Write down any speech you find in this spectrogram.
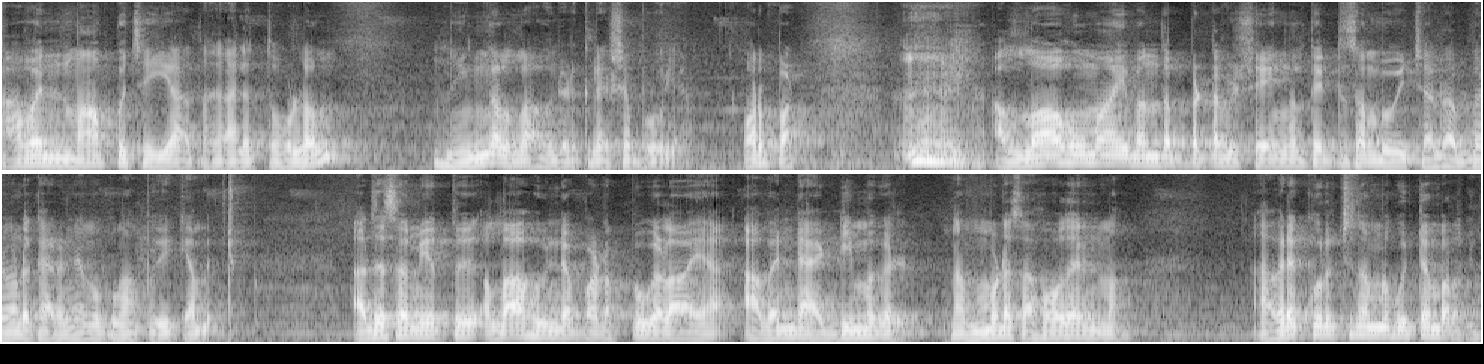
അവൻ മാപ്പ് ചെയ്യാത്ത കാലത്തോളം നിങ്ങൾ അള്ളാഹുവിന്റെ അടുക്കൽ രക്ഷപ്പെടില്ല ഉറപ്പാണ് അള്ളാഹുമായി ബന്ധപ്പെട്ട വിഷയങ്ങൾ തെറ്റ് സംഭവിച്ചാൽ റബ്ബനോട് കരഞ്ഞ് നമുക്ക് മാപ്പ് ചോദിക്കാൻ പറ്റും. അതേ സമയത്ത് അള്ളാഹുവിന്റെ പടപ്പുകളായ അവന്റെ അടിമകൾ നമ്മുടെ സഹോദരന്മാർ അവരെക്കുറിച്ച് നമ്മൾ കുറ്റം പറഞ്ഞു.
